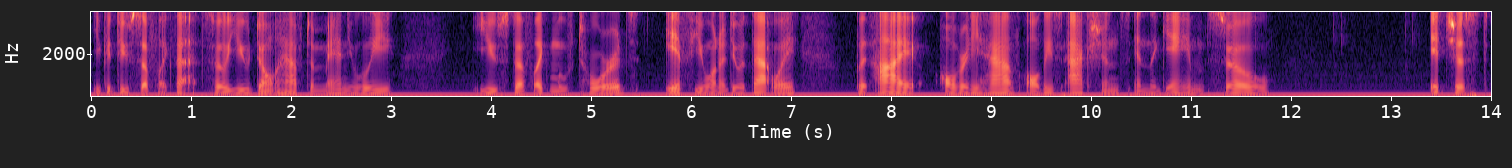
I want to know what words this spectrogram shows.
you could do stuff like that. So you don't have to manually use stuff like move towards if you want to do it that way. But I already have all these actions in the game, so it just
